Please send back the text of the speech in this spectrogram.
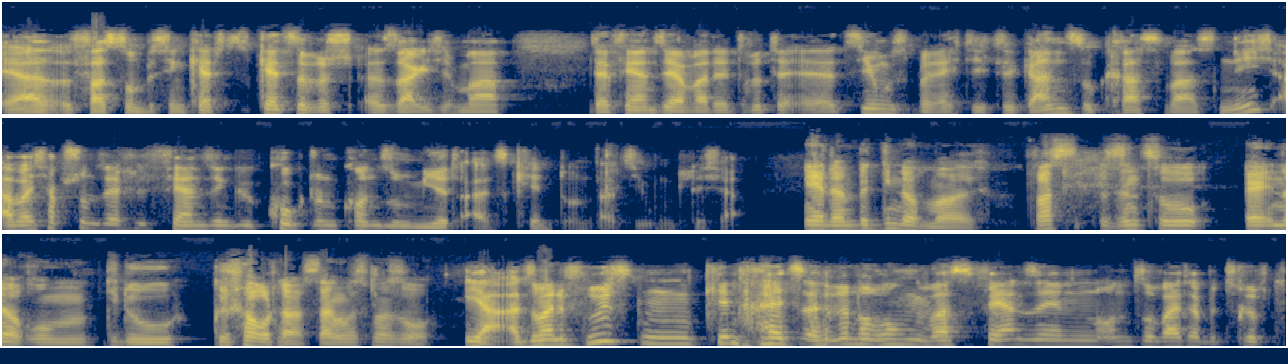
ja, fast so ein bisschen ketz ketzerisch äh, sage ich immer, der Fernseher war der dritte Erziehungsberechtigte. Ganz so krass war es nicht. Aber ich habe schon sehr viel Fernsehen geguckt und konsumiert als Kind und als Jugendlicher. Ja, dann beginn doch mal. Was sind so Erinnerungen, die du geschaut hast? Sagen wir es mal so. Ja, also meine frühesten Kindheitserinnerungen, was Fernsehen und so weiter betrifft,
